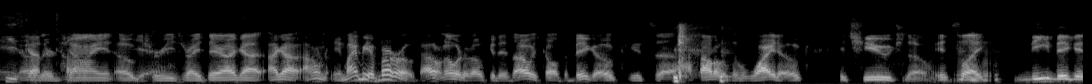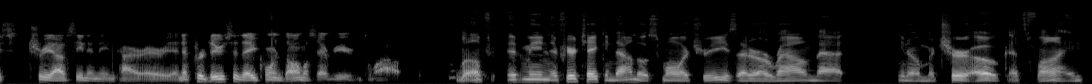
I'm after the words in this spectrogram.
he's got their giant oak yeah. trees right there. I got, I got, I don't. It might be a bur oak. I don't know what an oak it is. I always call it the big oak. It's, uh, I thought it was a white oak. It's huge though. It's mm-hmm. like the biggest tree I've seen in the entire area, and it produces acorns almost every year. It's wild. Well, if, if I mean, if you're taking down those smaller trees that are around that, you know, mature oak, that's fine.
